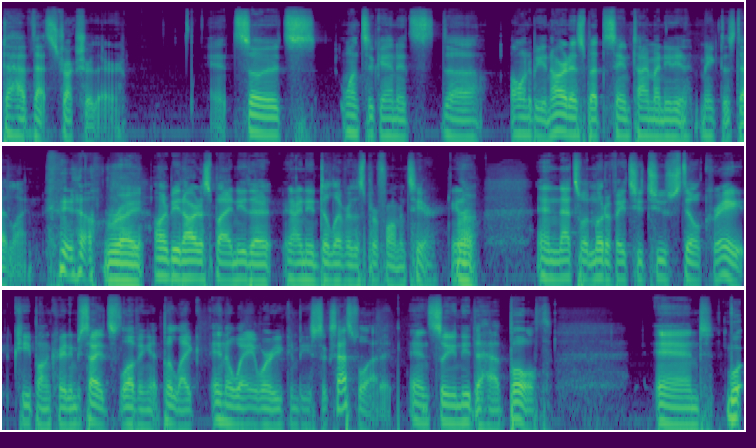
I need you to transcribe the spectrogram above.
to have that structure there. And so it's once again it's the I want to be an artist, but at the same time I need to make this deadline. you know, Right. I want to be an artist, but I need to I need to deliver this performance here. You know, and that's what motivates you to still create, keep on creating. Besides loving it, but like in a way where you can be successful at it. And so you need to have both. And What,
